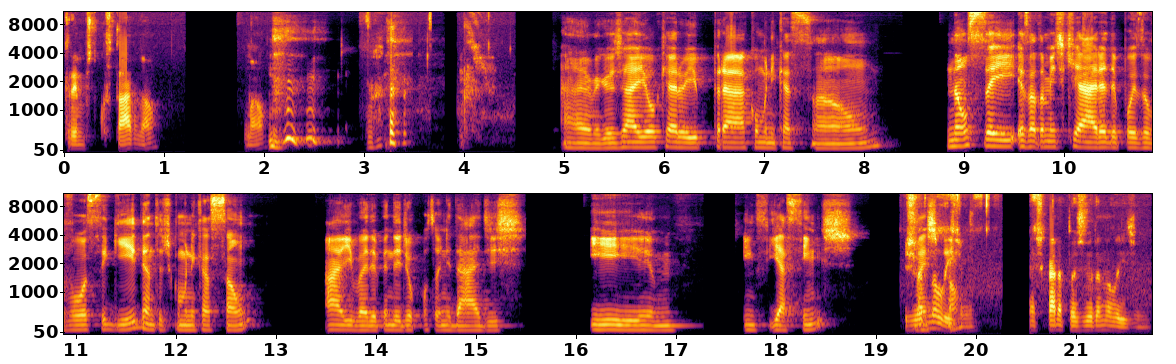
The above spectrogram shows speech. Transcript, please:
teremos de cortar, não? Não? Ai, amiga, já eu quero ir pra comunicação. Não sei exatamente que área depois eu vou seguir dentro de comunicação. Aí vai depender de oportunidades e, e afins. Jornalismo. És cara para jornalismo.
